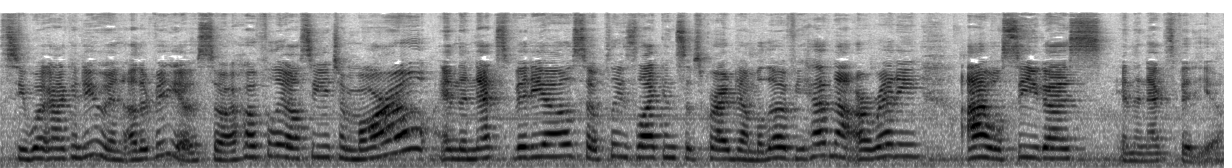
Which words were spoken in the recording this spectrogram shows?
see what I can do in other videos. So hopefully I'll see you tomorrow in the next video. So please like and subscribe down below if you have not already. I will see you guys in the next video.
